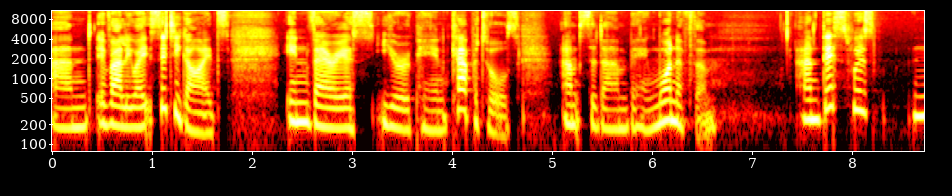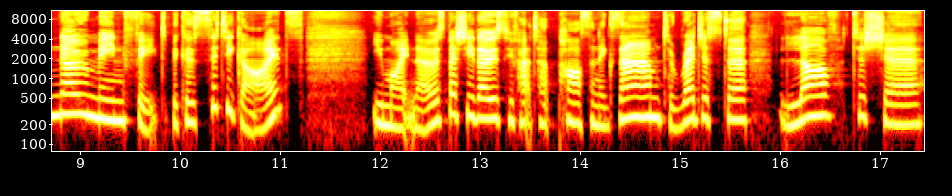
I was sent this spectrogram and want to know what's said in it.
and evaluate city guides in various European capitals, Amsterdam being one of them. And this was no mean feat because city guides, you might know, especially those who've had to pass an exam to register, love to share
